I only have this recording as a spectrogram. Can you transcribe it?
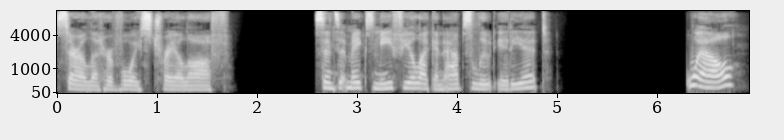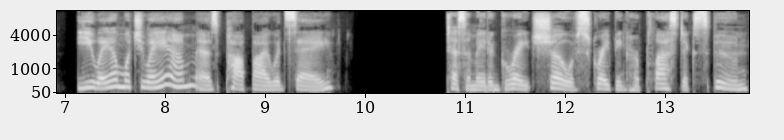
Sara let her voice trail off. Since it makes me feel like an absolute idiot? Well, you am what you am, as Popeye would say. Tessa made a great show of scraping her plastic spoon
